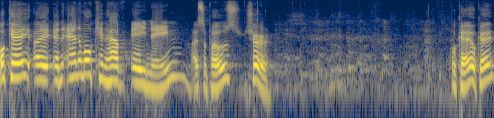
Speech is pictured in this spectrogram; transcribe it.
Okay, a, an animal can have a name, I suppose. Sure. Okay, okay.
